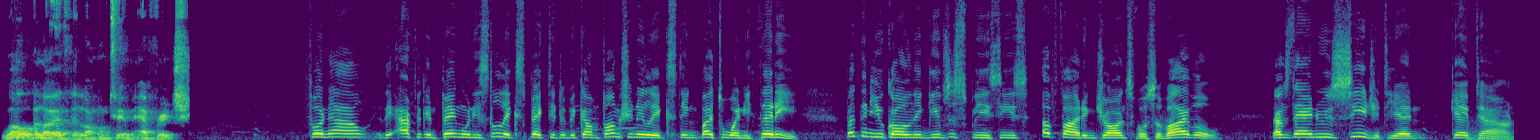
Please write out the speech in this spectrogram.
well below the long-term average. For now, the African penguin is still expected to become functionally extinct by 2030, but the new colony gives the species a fighting chance for survival. That's Andrews CGTN, Cape Town.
